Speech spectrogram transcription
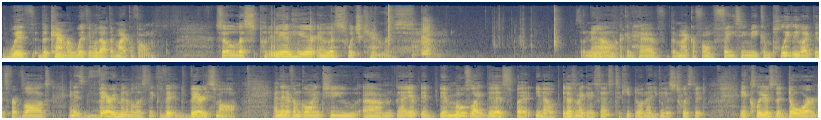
with the camera with and without the microphone. So let's put it in here and let's switch cameras. So now I can have the microphone facing me completely like this for vlogs and it's very minimalistic, very small. And then if I'm going to, um, it, it, it, moves like this, but you know, it doesn't make any sense to keep doing that. You can just twist it. It clears the door,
